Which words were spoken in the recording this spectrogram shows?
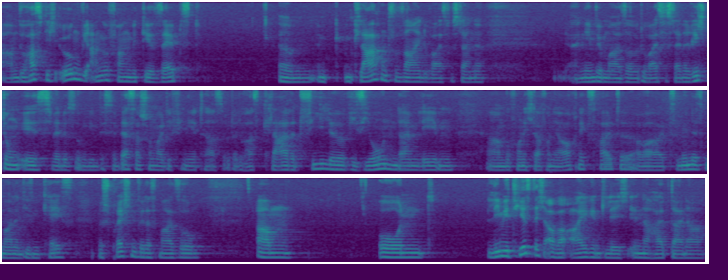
Ähm, du hast dich irgendwie angefangen mit dir selbst im, Klaren zu sein. Du weißt, was deine, nehmen wir mal so, du weißt, was deine Richtung ist, wenn du es irgendwie ein bisschen besser schon mal definiert hast. Oder du hast klare Ziele, Visionen in deinem Leben ähm, wovon ich davon ja auch nichts halte, aber zumindest mal in diesem Case besprechen wir das mal so. Ähm, und limitierst dich aber eigentlich innerhalb deiner,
